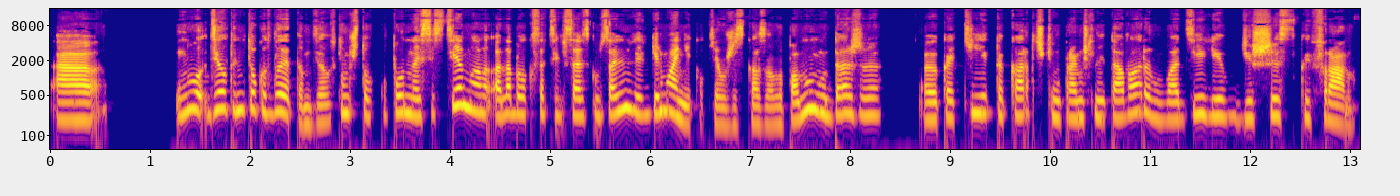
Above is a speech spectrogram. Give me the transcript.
А, но дело-то не только в этом. Дело в том, что купонная система, она была, кстати, в Советском Союзе и в Германии, как я уже сказала. По-моему, даже э, какие-то карточки на промышленные товары вводили в дешистской Франции,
